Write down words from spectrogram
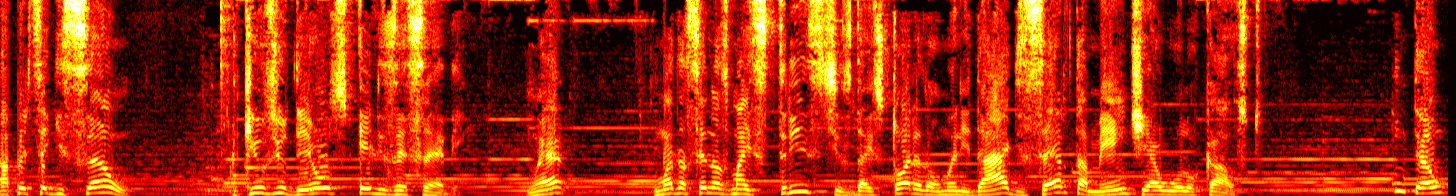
a perseguição que os judeus eles recebem, não é? Uma das cenas mais tristes da história da humanidade certamente é o Holocausto. Então,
